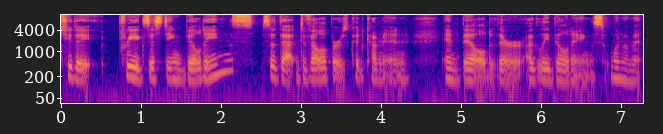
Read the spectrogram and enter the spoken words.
to the pre existing buildings so that developers could come in and build their ugly buildings. One moment.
